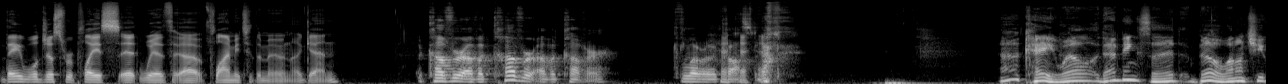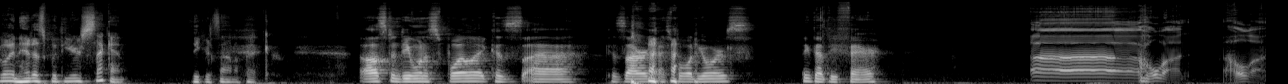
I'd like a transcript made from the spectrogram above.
They will just replace it with uh, Fly Me to the Moon again. A cover of a cover of a cover to lower the cost down. Okay, well, that being said, Bill, why don't you go ahead and hit us with your second Secret Santa pick? Austin, do you want to spoil it? Because uh, cause I, already- I spoiled yours. I think that'd be fair. Uh, hold on. Hold on.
